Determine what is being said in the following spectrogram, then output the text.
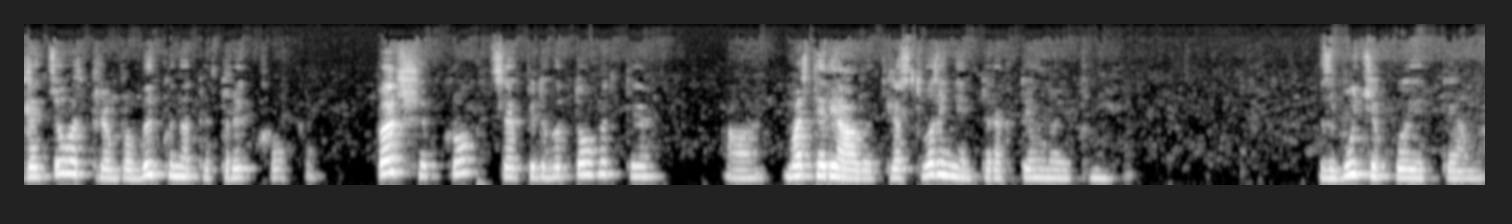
Для цього треба виконати три кроки. Перший крок це підготувати матеріали для створення інтерактивної книги з будь-якої теми.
